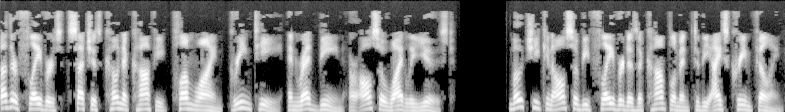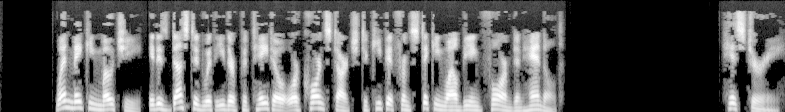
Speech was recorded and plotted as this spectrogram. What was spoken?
Other flavors, such as Kona coffee, plum wine, green tea, and red bean, are also widely used. Mochi can also be flavored as a complement to the ice cream filling. When making mochi, it is dusted with either potato or cornstarch to keep it from sticking while being formed and handled. History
